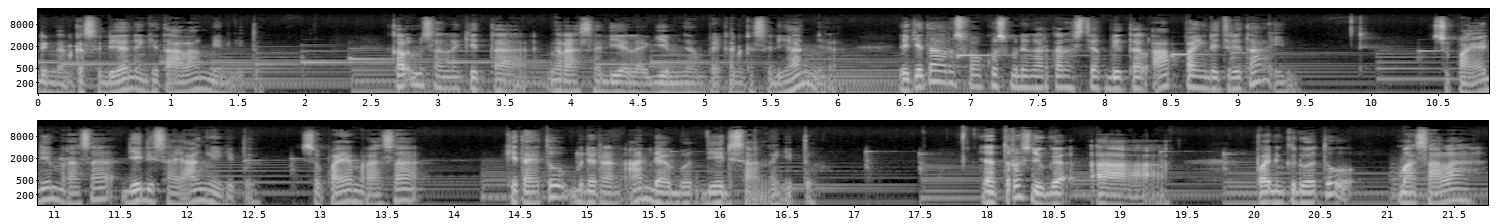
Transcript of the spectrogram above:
dengan kesedihan yang kita alamin gitu. Kalau misalnya kita ngerasa dia lagi menyampaikan kesedihannya, ya kita harus fokus mendengarkan setiap detail apa yang dia ceritain. Supaya dia merasa dia disayangi gitu. Supaya merasa kita itu beneran ada buat dia di sana gitu. Nah terus juga uh, poin kedua tuh masalah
